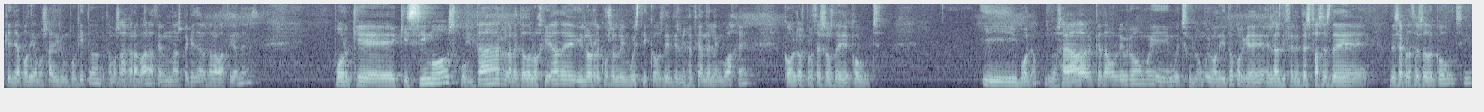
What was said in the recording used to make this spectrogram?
que ya podíamos salir un poquito, empezamos a grabar, a hacer unas pequeñas grabaciones porque quisimos juntar la metodología de, y los recursos lingüísticos de inteligencia en el lenguaje con los procesos de coach. Y bueno, nos ha quedado un libro muy, muy chulo, muy bonito, porque en las diferentes fases de, de ese proceso de coaching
